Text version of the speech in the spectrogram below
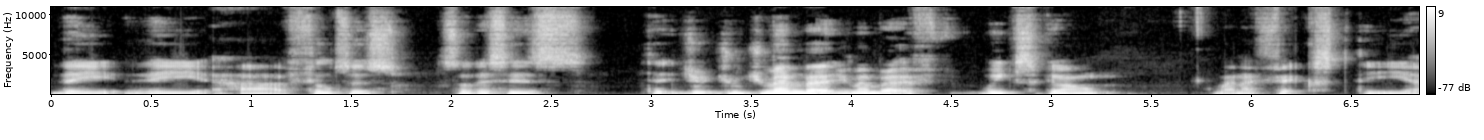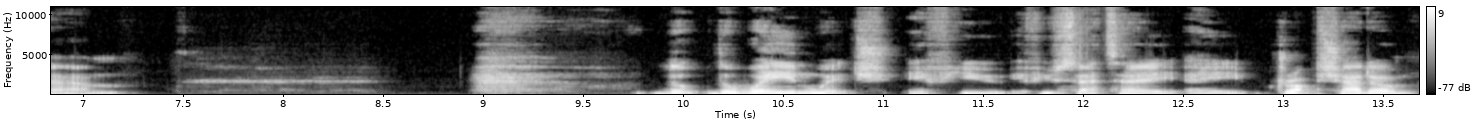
the the uh, filters. So this is. The, do, do, you remember? Do you remember weeks ago when I fixed the um, the the way in which if you if you set a, a drop shadow,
